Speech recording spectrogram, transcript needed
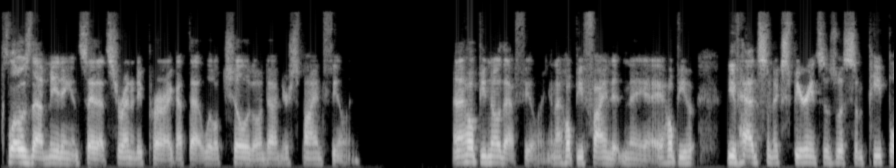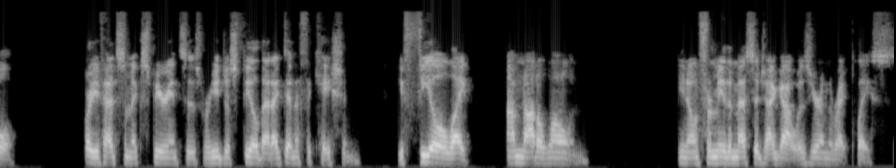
close that meeting and say that serenity prayer, I got that little chill going down your spine feeling. And I hope you know that feeling. And I hope you find it in AA. I hope you, you've had some experiences with some people or you've had some experiences where you just feel that identification. You feel like I'm not alone. You know, for me, the message I got was you're in the right place.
